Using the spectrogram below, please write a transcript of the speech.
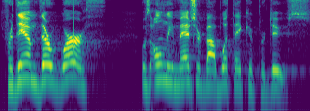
For them, their worth was only measured by what they could produce.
